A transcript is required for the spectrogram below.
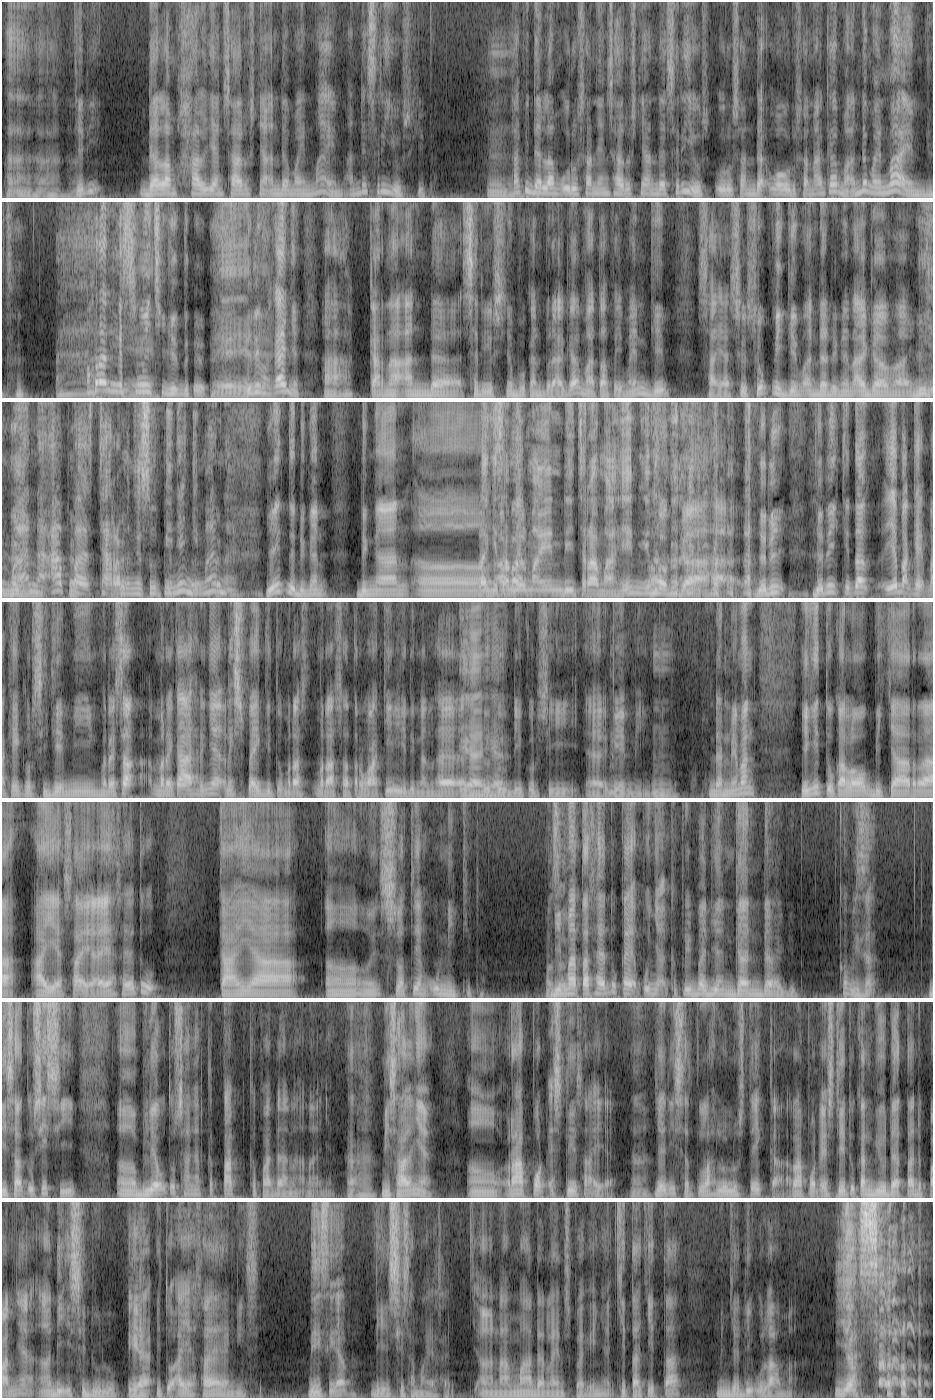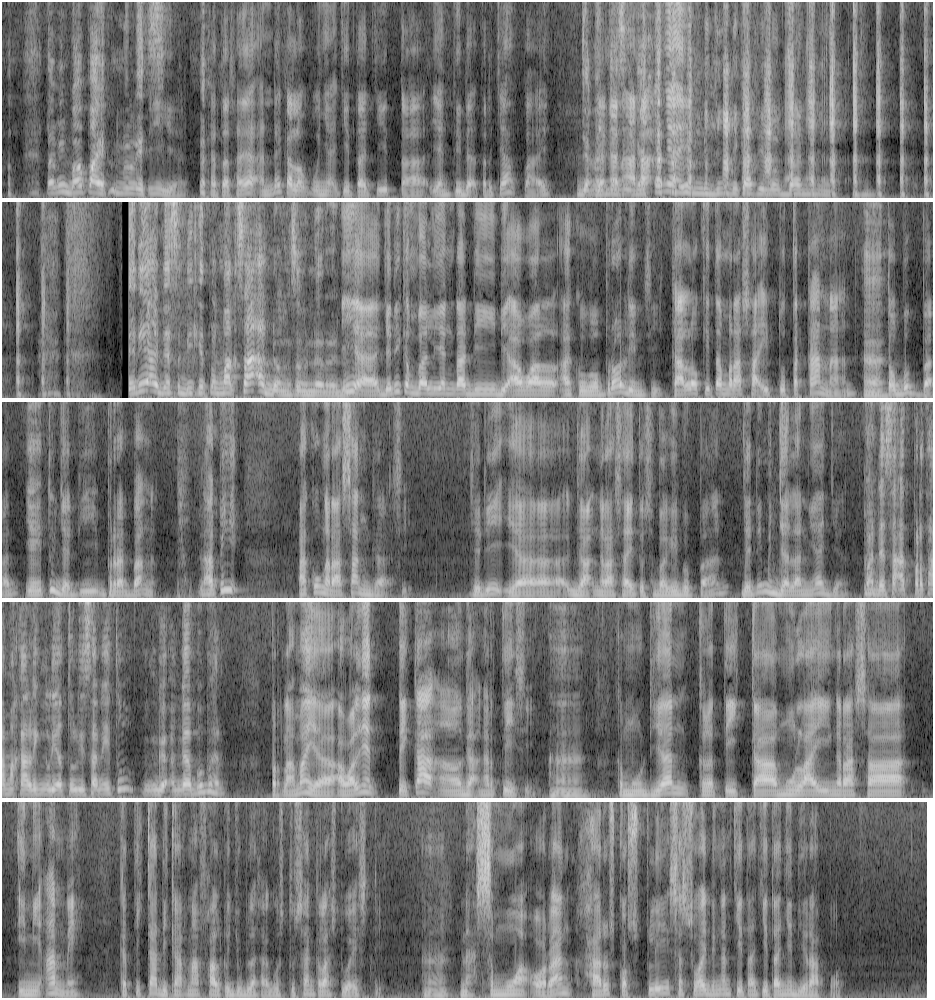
jadi dalam hal yang seharusnya anda main-main anda serius gitu Hmm. tapi dalam urusan yang seharusnya anda serius urusan dakwah urusan agama anda main-main gitu Ah, orang iya. nge-switch gitu Iya, iya, jadi iya. makanya ah, karena anda seriusnya bukan beragama tapi main game saya susupi game anda dengan agama gitu Gimana? Apa cara menyusupinya gimana? ya itu dengan dengan eh, Lagi apa- sambil main diceramahin gitu? Oh enggak. jadi jadi kita ya pakai pakai kursi gaming. Mereka mereka akhirnya respect gitu, merasa, merasa terwakili dengan saya Iya, duduk iya. di kursi eh, gaming. hmm. gitu. Dan memang ya gitu kalau bicara ayah saya, ayah saya tuh kayak eh, sesuatu yang unik gitu. Di Maksudnya? mata saya tuh kayak punya kepribadian ganda gitu. Kok bisa? Di satu sisi eh, beliau tuh sangat ketat kepada anak-anaknya. Heeh. Misalnya eh, raport SD saya. Hah. Jadi setelah lulus TK, raport SD itu kan biodata depannya eh, diisi dulu. Iya. Itu ayah saya yang ngisi. Diisi apa? Diisi sama ayah saya. Eh, nama dan lain sebagainya. Cita-cita menjadi ulama. Ya salah. Tapi bapak yang nulis. Iya. Kata saya, Anda kalau punya cita-cita yang tidak tercapai, Jangan jangan, anaknya yang di- dikasih bebannya. Jadi ada sedikit pemaksaan dong sebenarnya. Iya, jadi kembali yang tadi di awal aku ngobrolin sih, kalau kita merasa itu tekanan Hah. atau beban, ya itu jadi berat banget. Tapi aku ngerasa enggak sih. Jadi ya nggak ngerasa itu sebagai beban, jadi menjalani aja. Pada saat pertama kali ngeliat tulisan itu nggak nggak beban. Pertama ya awalnya TK eh, nggak ngerti sih. Kemudian ketika mulai ngerasa ini aneh, ketika di karnaval 17 Agustusan kelas 2 SD. Heeh. Nah, semua orang harus cosplay sesuai dengan cita-citanya di raport.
